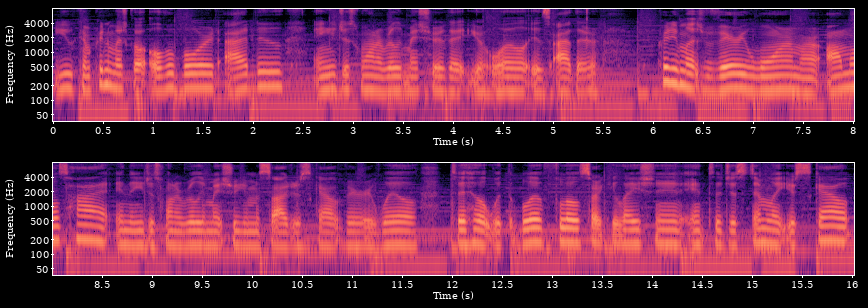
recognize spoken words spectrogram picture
You can pretty much go overboard I do. And you just want to really make sure that your oil is either pretty much very warm or almost hot and then you just want to really make sure you massage your scalp very well to help with the blood flow circulation and to just stimulate your scalp.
